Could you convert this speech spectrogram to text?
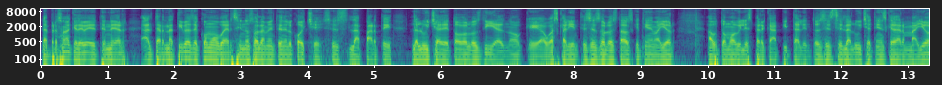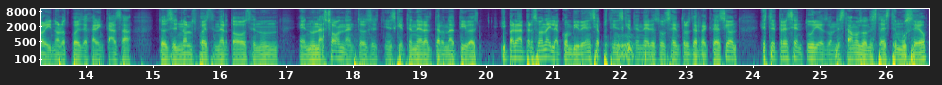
la persona que debe tener alternativas de cómo verse, no solamente en el coche. Esa es la parte, la lucha de todos los días, ¿no? Que Aguascalientes es uno de los estados que tiene mayor automóviles per cápita, entonces esa es la lucha, tienes que dar mayor y no los puedes dejar en casa. Entonces no los puedes tener todos en un en una zona, entonces tienes que tener alternativas. Y para la persona y la convivencia, pues tienes que tener esos centros de recreación. Este Tres Centurias, donde estamos, donde está este museo,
